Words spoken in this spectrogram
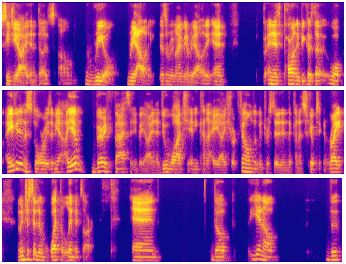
CGI than it does um, real reality. It doesn't remind me of reality. And and it's partly because the well, even in the stories, I mean, I am very fascinated by AI, and I do watch any kind of AI short films. I'm interested in the kind of scripts it can write. I'm interested in what the limits are, and the you know the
